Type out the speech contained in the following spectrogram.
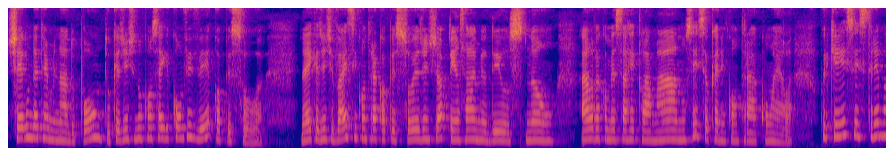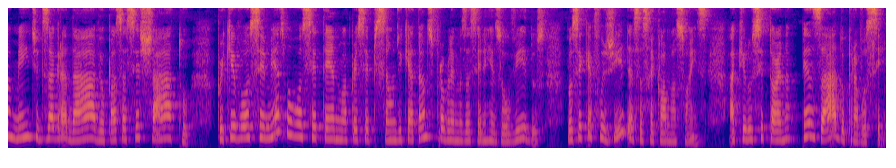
Chega um determinado ponto que a gente não consegue conviver com a pessoa, né, que a gente vai se encontrar com a pessoa e a gente já pensa, ai meu Deus, não, Aí ela vai começar a reclamar, não sei se eu quero encontrar com ela, porque isso é extremamente desagradável, passa a ser chato, porque você, mesmo você tendo uma percepção de que há tantos problemas a serem resolvidos, você quer fugir dessas reclamações. Aquilo se torna pesado para você.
